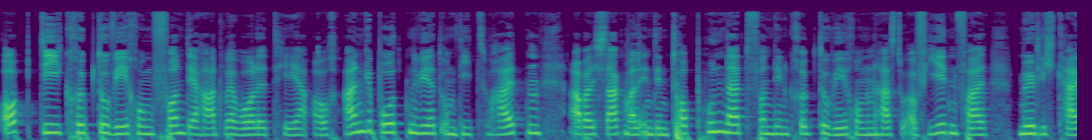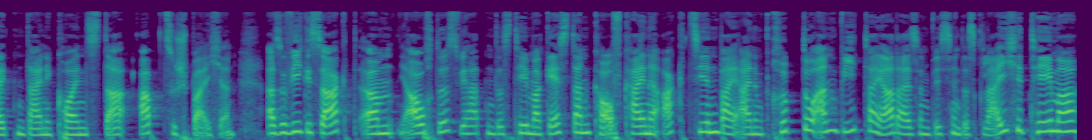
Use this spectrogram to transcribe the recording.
ob die Kryptowährung von der Hardware Wallet her auch angeboten wird, um die zu halten. Aber ich sag mal, in den Top 100 von den Kryptowährungen hast du auf jeden Fall Möglichkeiten, deine Coins da abzuspeichern. Also wie gesagt, ähm, auch das, wir hatten das Thema gestern, kauf keine Aktien Aktien bei einem Kryptoanbieter, ja, da ist ein bisschen das gleiche Thema.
